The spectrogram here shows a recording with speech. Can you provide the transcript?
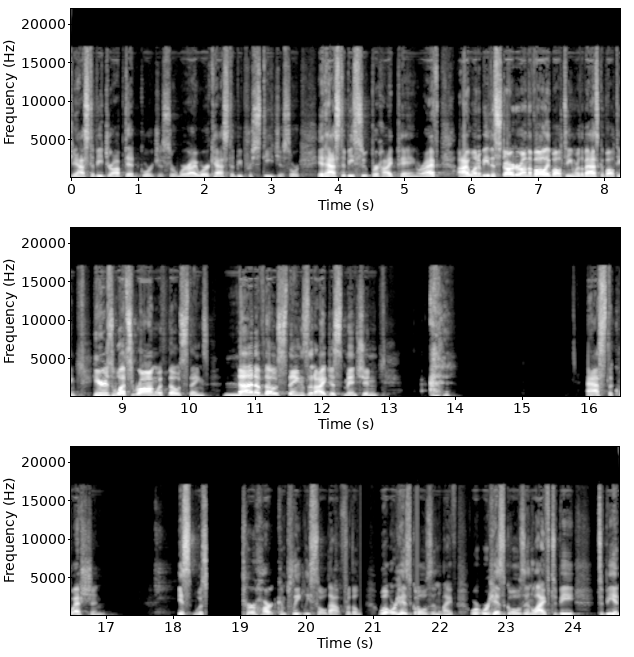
She has to be drop dead gorgeous, or where I work has to be prestigious, or it has to be super high paying, or I, have, I want to be the starter on the volleyball team or the basketball team. Here's what's wrong with those things. None of those things that I just mentioned ask the question is, was her heart completely sold out for the what were his goals in life? Were, were his goals in life to be to be an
